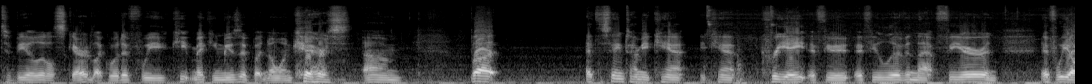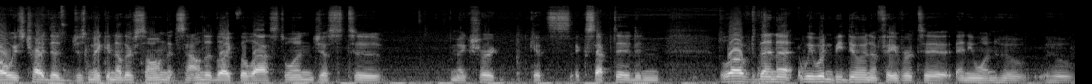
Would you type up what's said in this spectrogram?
to be a little scared like what if we keep making music but no one cares um, but at the same time you can't you can't create if you if you live in that fear and if we always tried to just make another song that sounded like the last one just to make sure it gets accepted and loved then uh, we wouldn't be doing a favor to anyone who who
